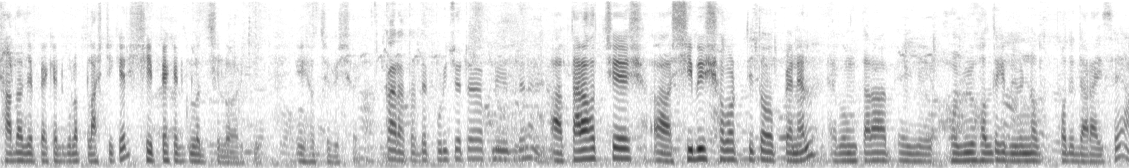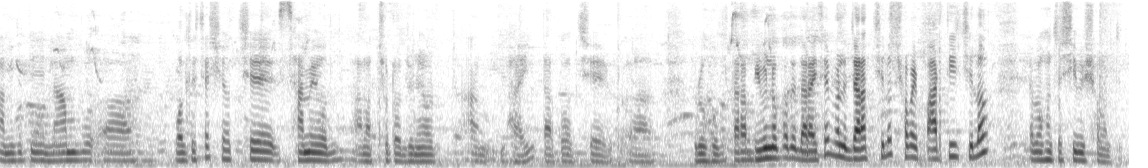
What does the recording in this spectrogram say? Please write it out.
সাদা যে প্যাকেটগুলো প্লাস্টিকের সেই প্যাকেটগুলো ছিল আর কি। এই হচ্ছে বিষয়। কারা? তাদের পরিচয়টা আপনি জানেন? আর তারা হচ্ছে শিবির সমর্থিত প্যানেল এবং তারা এই হবির হল থেকে বিভিন্ন পদে দাঁড়াইছে। আমি যদি নাম বলতে চাই সে হচ্ছে সামিউল আমার ছোট জুনিয়র ভাই, তারপর হচ্ছে রুহুল তারা বিভিন্ন পদে দাঁড়াইছে মানে যারা ছিল, সবাই প্রার্থী ছিল এবং হচ্ছে শিবির সমর্থিত।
